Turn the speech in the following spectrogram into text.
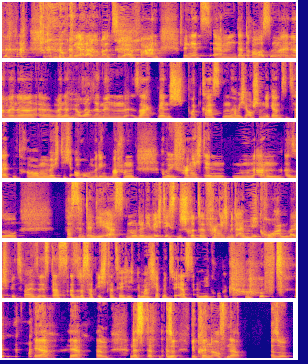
um noch mehr darüber zu erfahren. Wenn jetzt ähm, da draußen einer meiner, äh, meiner Hörerinnen sagt, Mensch, Podcasten habe ich auch schon die ganze Zeit einen Traum, möchte ich auch unbedingt machen, aber wie fange ich denn nun an? Also was sind denn die ersten oder die wichtigsten Schritte? Fange ich mit einem Mikro an beispielsweise? Ist das, also das habe ich tatsächlich gemacht. Ich habe mir zuerst ein Mikro gekauft. Ja, ja. Ähm, das, das, also wir können auf einer, also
